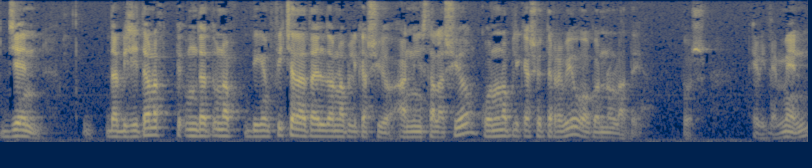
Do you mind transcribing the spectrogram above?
gent de visitar una, una, una diguem, fitxa de detall d'una aplicació en instal·lació quan una aplicació té review o quan no la té. Pues, evidentment,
